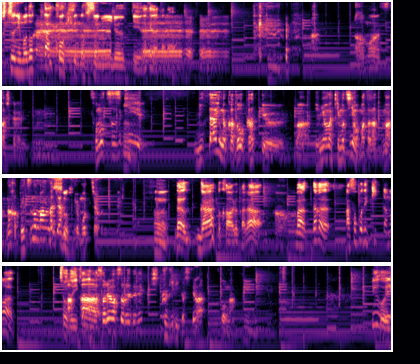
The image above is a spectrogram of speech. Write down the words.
普通に戻ったこうきくんが普通にいるっていうだけだから。へーあまあ確かに、うん、その続き、見たいのかどうかっていう、まあ、微妙な気持ちにもまたなまあ、なんか別の漫画じゃんって思っちゃう、ね。うん。だから、ガラッと変わるから、まあ、だから、あそこで切ったのは、ちょうどいいかなと。ああー、それはそれでね、区切りとしてはそうなんだ。うん。結構え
